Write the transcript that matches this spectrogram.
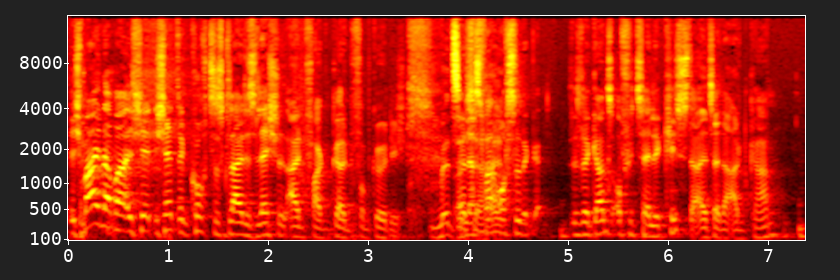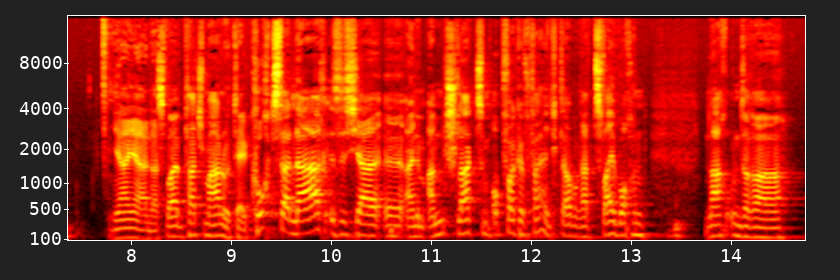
ich meine aber, ich, ich, hätte ein kurzes kleines Lächeln einfangen können vom König. Mit Sicherheit. das war auch so eine, eine ganz offizielle Kiste, als er da ankam. Ja, ja, das war im Taj Mahal Hotel. Kurz danach ist es ja äh, einem Anschlag zum Opfer gefallen. Ich glaube, gerade zwei Wochen nach unserer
